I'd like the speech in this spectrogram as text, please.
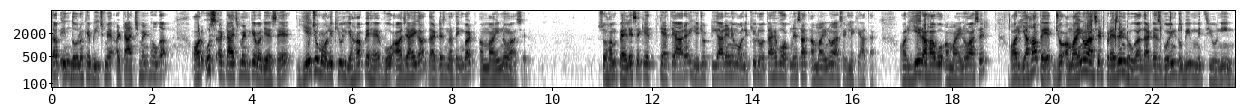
तब इन दोनों के बीच में अटैचमेंट होगा और उस अटैचमेंट के वजह से ये जो मॉलिक्यूल यहाँ पे है वो आ जाएगा। That is nothing but amino acid so हम पहले से कह, कहते आ रहे हैं ये जो T R N A molecule होता है वो अपने साथ अमाइनो एसिड लेके आता है। और ये रहा वो अमाइनो एसिड और यहाँ पे जो अमाइनो एसिड प्रेजेंट होगा that is going to be methionine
